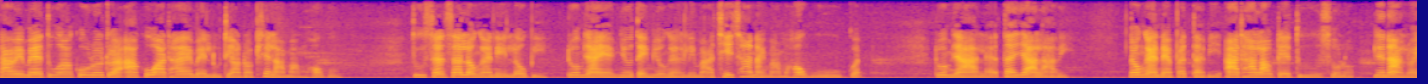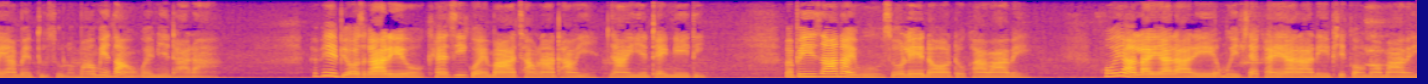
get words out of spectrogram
ဒါပေမဲ့ तू ဟာကိုတို့အတွက်အားကိုအားထားရမယ့်လူတစ်ယောက်တော့ဖြစ်လာမှာမဟုတ်ဘူးသူဆန်ဆက်လုပ်ငန်းတွေလုပ်ပြီးတို့များရဲ့မြို့တိမ်မြို့ငယ်ကလေးမှာအခြေချနိုင်မှာမဟုတ်ဘူးကွတို့များကလည်းအသက်ရလာပြီလုပ်ငန်းနဲ့ပတ်သက်ပြီးအားထားလောက်တဲ့သူဆိုလို့မျက်နှာလွှဲရမယ့်သူဆိုလို့မောင်မင်းတောင်ကိုဝယ်မြင်ထားတာဖဖေပြောစကားတွေကိုခန်းစည်းကွယ်မှချောင်းနာထောင်ရင်ညာရင်ထိန်နေသည်မပေးစားနိုင်ဘူးဆိုရင်တော့ဒုက္ခပါပဲခိုးရလိုက်ရတာတွေအမွေဖြတ်ခံရတာတွေဖြစ်ကုန်တော့မှာပဲ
